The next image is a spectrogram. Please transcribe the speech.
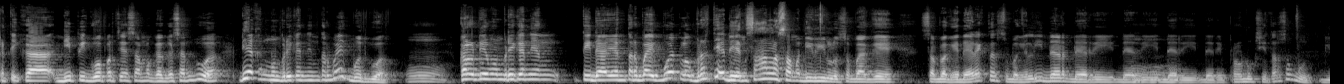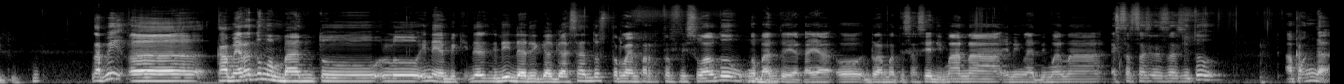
ketika DP gue percaya sama gagasan gue, dia akan memberikan yang terbaik buat gue. Kalau dia memberikan yang tidak yang terbaik buat lo, berarti ada yang salah sama diri lo sebagai sebagai director, sebagai leader dari dari dari dari produksi tersebut gitu. Tapi eh, kamera tuh membantu lu ini ya bikin jadi dari gagasan terus terlempar ke visual tuh ngebantu ya kayak oh dramatisasinya di mana, ini ngeliat di mana, exercise itu apa enggak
